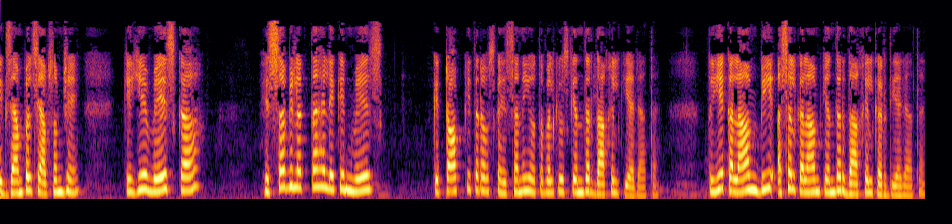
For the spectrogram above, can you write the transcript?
اگزامپل سے آپ سمجھیں کہ یہ میز کا حصہ بھی لگتا ہے لیکن میز کے ٹاپ کی طرف اس کا حصہ نہیں ہوتا بلکہ اس کے اندر داخل کیا جاتا ہے تو یہ کلام بھی اصل کلام کے اندر داخل کر دیا جاتا ہے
